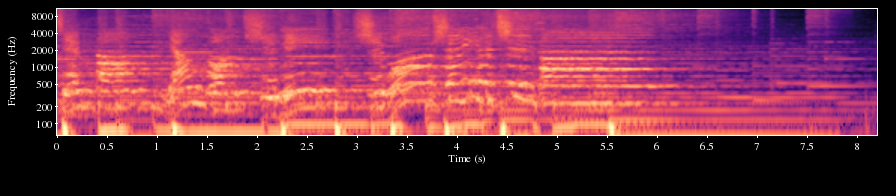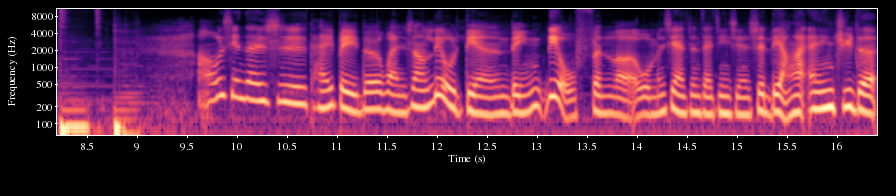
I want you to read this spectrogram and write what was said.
肩膀。阳光是你，是我生命的翅膀。好，现在是台北的晚上六点零六分了。我们现在正在进行的是两岸 ING 的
